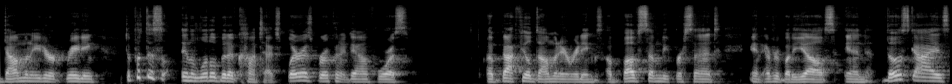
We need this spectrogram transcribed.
dominator rating. To put this in a little bit of context, Blair has broken it down for us of backfield dominator ratings above 70% and everybody else. And those guys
